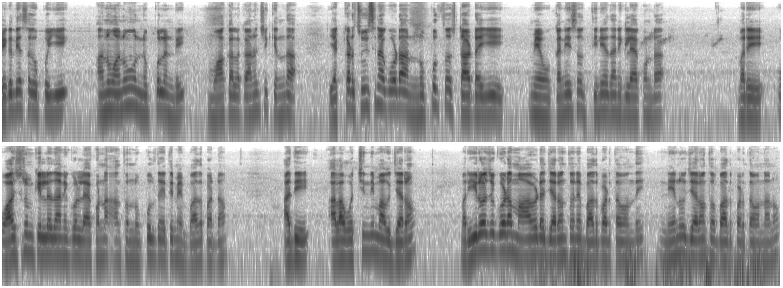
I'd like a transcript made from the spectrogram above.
బిగదీసకపోయి అణు అణువు నొప్పులండి. మోకాళ్ళ కానుంచి కింద ఎక్కడ చూసినా కూడా నొప్పులతో స్టార్ట్ అయ్యి మేము కనీసం తినేదానికి లేకుండా మరి వాష్రూమ్కి వెళ్ళేదానికి కూడా లేకుండా అంత నొప్పులతో అయితే మేము బాధపడ్డాం. అది అలా వచ్చింది మాకు జ్వరం. మరి ఈరోజు కూడా మా ఆవిడ జ్వరంతోనే బాధపడతా ఉంది. నేను జ్వరంతో బాధపడతా ఉన్నాను.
